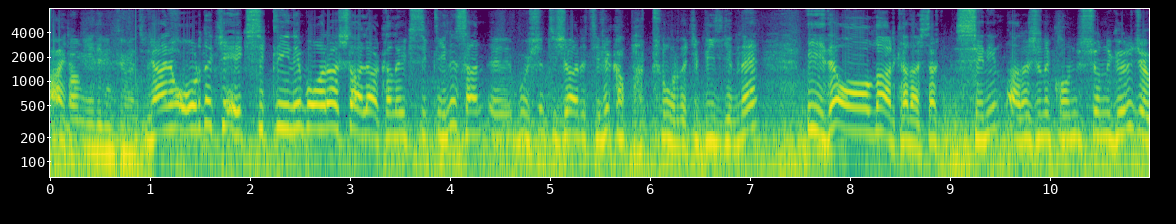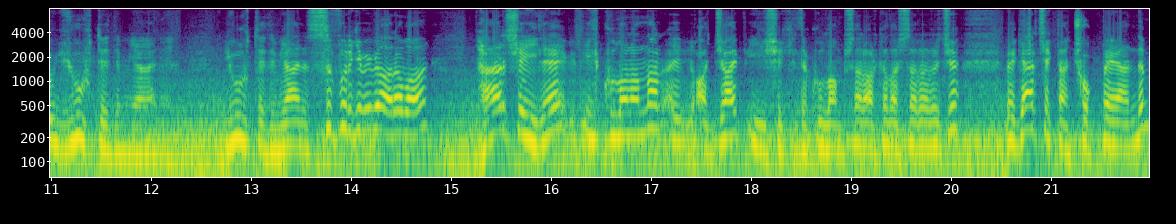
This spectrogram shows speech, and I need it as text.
Aynen. Tam 7000 km. Yani oradaki eksikliğini, bu araçla alakalı eksikliğini sen e, bu işin ticaretiyle kapattın oradaki bilginle. İyi de o oldu arkadaşlar. Senin aracının kondisyonunu görünce yuh dedim yani. Yuh dedim yani sıfır gibi bir araba her şeyiyle ilk kullananlar e, acayip iyi şekilde kullanmışlar arkadaşlar aracı ve gerçekten çok beğendim.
